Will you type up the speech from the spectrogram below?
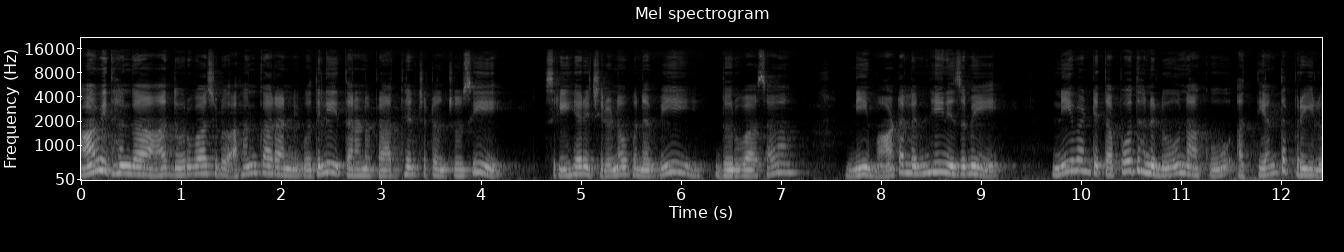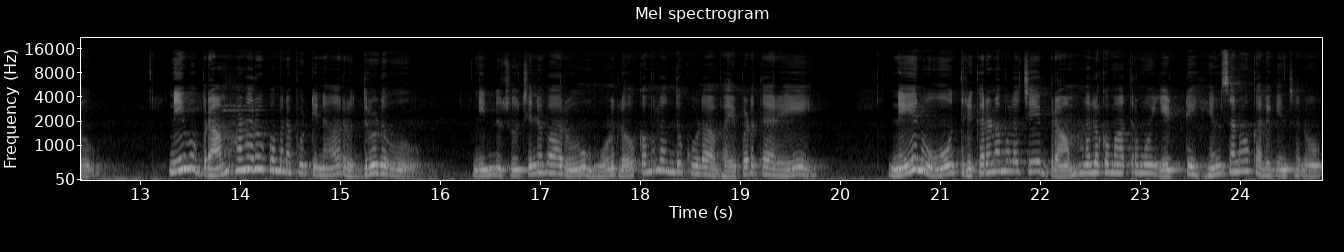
ఆ విధంగా దూర్వాసుడు అహంకారాన్ని వదిలి తనను ప్రార్థించటం చూసి శ్రీహరి చిరునవ్వు నవ్వి దుర్వాస నీ మాటలన్నీ నిజమే. నీ వంటి తపోధనులు నాకు అత్యంత ప్రియులు. నీవు బ్రాహ్మణ రూపమున పుట్టిన రుద్రుడువు. నిన్ను చూచిన వారు మూడు లోకములందు కూడా భయపడతారే. నేను త్రికరణములచే బ్రాహ్మణులకు మాత్రము ఎట్టి హింసను కలిగించను.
